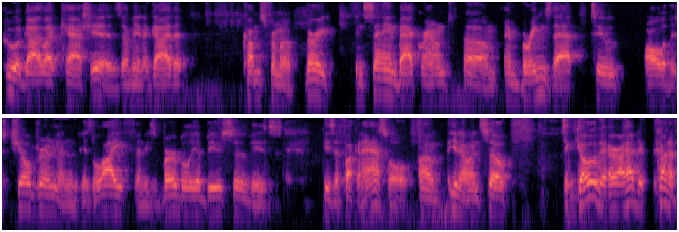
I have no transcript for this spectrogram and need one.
who a guy like Cash is. I mean, a guy that comes from a very insane background um, and brings that to all of his children and his life, and he's verbally abusive. He's he's a fucking asshole, um, you know. And so to go there, I had to kind of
